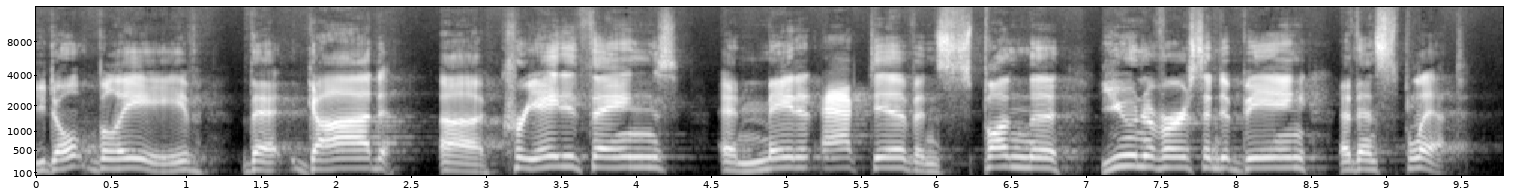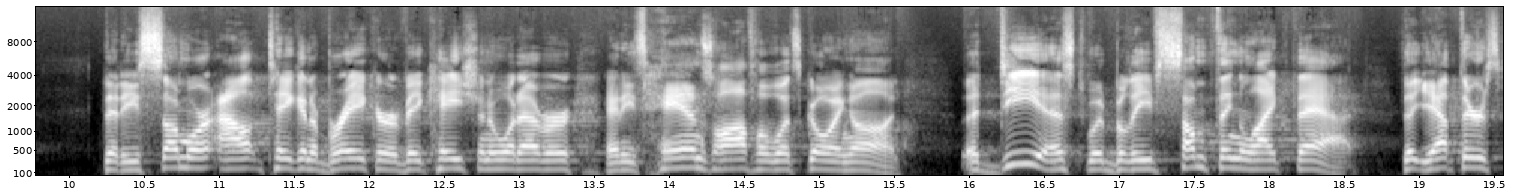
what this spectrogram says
You don't believe that God uh, created things and made it active and spun the universe into being and then split that he's somewhere out taking a break or a vacation or whatever, and he's hands off of what's going on. A deist would believe something like that. That, yep, there's,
